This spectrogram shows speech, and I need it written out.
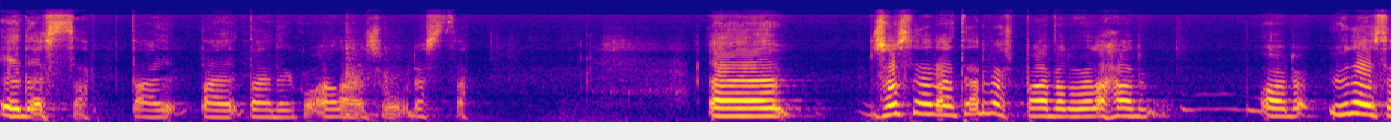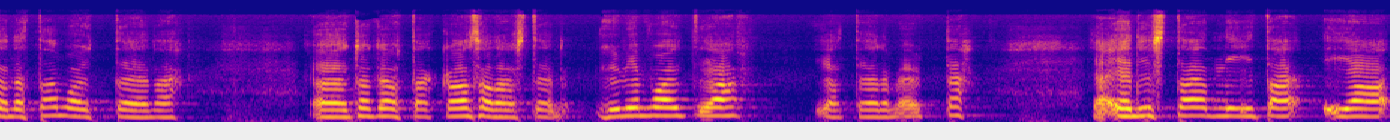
edessä tai, tai, tai niin kuin alaisuudessa. Sosiaali- ja terveyspalveluillahan on yleisenä tavoitteena toteuttaa kansalaisten hyvinvointia ja terveyttä ja edistää niitä. Ja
